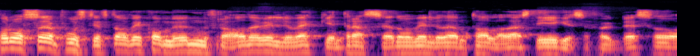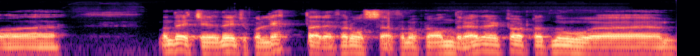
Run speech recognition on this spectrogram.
for oss er det positivt. da Vi kommer unnafra, og det vil jo vekke interesse. Da vil jo de tallene der stige, selvfølgelig. Så, uh, men det er, ikke, det er, ikke, noe lettere for oss enn for noen andre. Det er klart at Nå uh,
